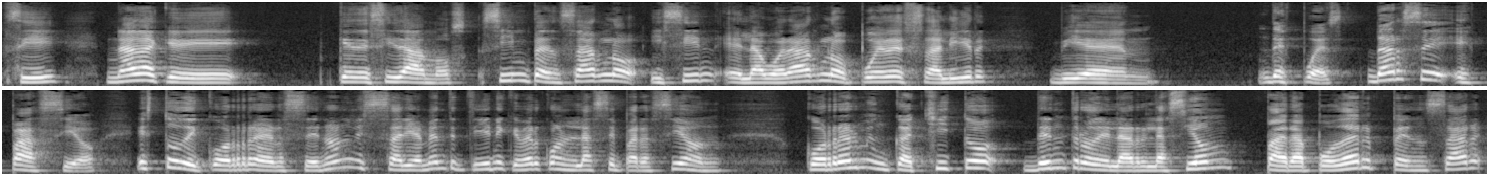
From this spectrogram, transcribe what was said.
¿sí? Nada que, que decidamos sin pensarlo y sin elaborarlo puede salir bien. Después, darse espacio. Esto de correrse no necesariamente tiene que ver con la separación, correrme un cachito dentro de la relación para poder pensar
